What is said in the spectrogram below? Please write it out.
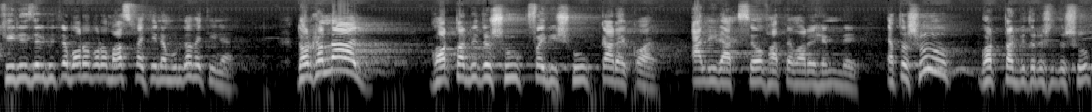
ফ্রিজের ভিতরে বড় বড় মাছ পাইতি না, মুরগা পাইতি না। দরকার নাই। ঘরটার ভিতরে সুখ পাইবি, সুখ কারে কয়? আলী রাখছেও ফাতেমারে হেমনে। এত সুখ ঘরটার ভিতরে শুধু সুখ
